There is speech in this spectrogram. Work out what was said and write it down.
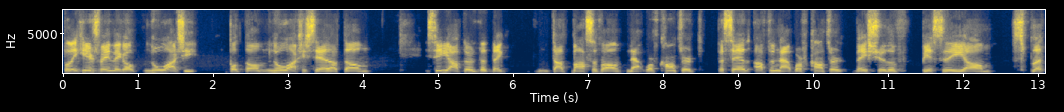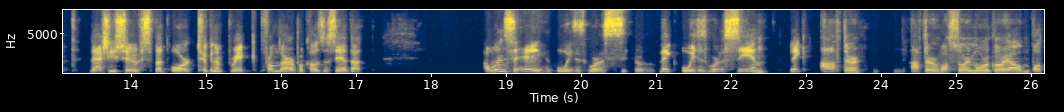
But like here's the thing, they go no actually but um Noel actually said that um see after that like that massive uh, Knebworth concert they said after the Knebworth concert they should have basically um split. They actually should have split or taken a break from there because they said that I wouldn't say Oasis were like Oasis were the same like after after what Story Morning Glory album, but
